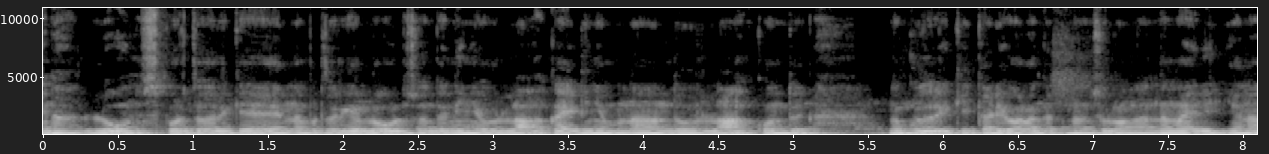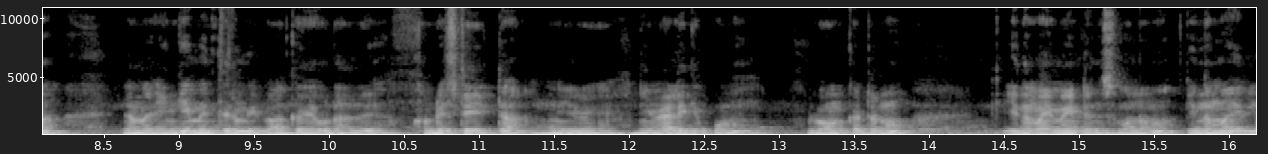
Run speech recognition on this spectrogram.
ஏன்னா லோன்ஸ் பொறுத்த வரைக்கும் என்னை பொறுத்த வரைக்கும் லோன்ஸ் வந்து நீங்கள் ஒரு லாக் ஆகிட்டீங்க அப்படின்னா அந்த ஒரு லாக் வந்து இந்த குதிரைக்கு கடிவாளம் கட்டணும்னு சொல்லுவாங்க. அந்த மாதிரி ஏன்னா நம்ம எங்கேயுமே திரும்பி பார்க்கவே விடாது அப்படியே ஸ்ட்ரெயிட்டாக நீ நீ வேலைக்கு போகணும் லோன் கட்டணும். இந்த மாதிரி மெயின்டெனன்ஸ் பண்ணணும். இந்த மாதிரி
